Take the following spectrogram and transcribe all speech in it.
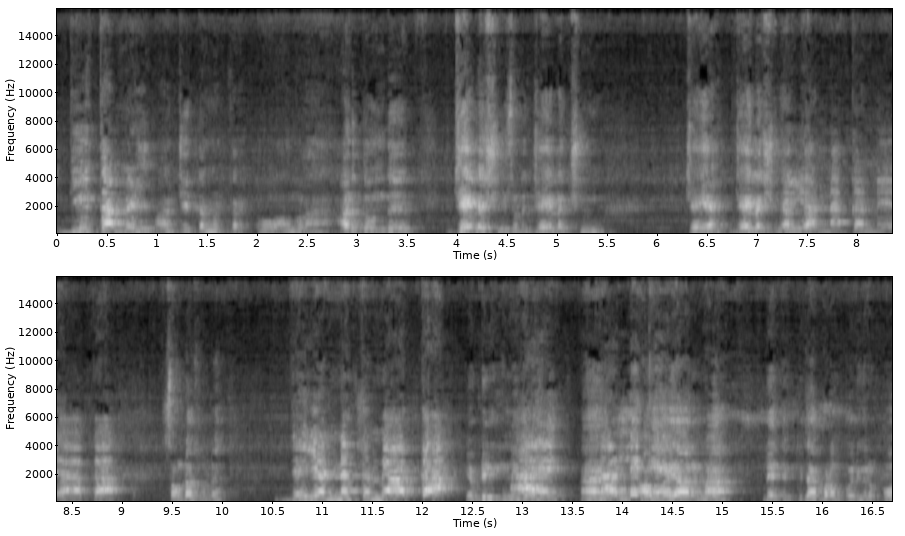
ஜி தமிழ். ஆ ஜி தமிழ் கரெக்ட் ஓ அவங்களா? அடுத்து வந்து ஜெயலட்சுமி சொல்லு ஜெயலட்சுமி. ஜெய ஜெயலட்சுமி ஜெய் அக்கா. அண்ணா கம்மி அக்கா. சவுண்டா சொல்லு. ஜெய் அண்ணா கம்மி அக்கா. எப்படி இருக்கீங்க. அவங்க யாருன்னா நேற்று பிதா படம் போயிருக்கிறப்போ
